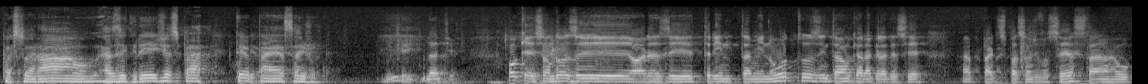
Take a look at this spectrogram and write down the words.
pastoral, as igrejas, para tentar essa ajuda. Ok. Dante. Ok, são 12 horas e 30 minutos, então quero agradecer a participação de vocês, tá? O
